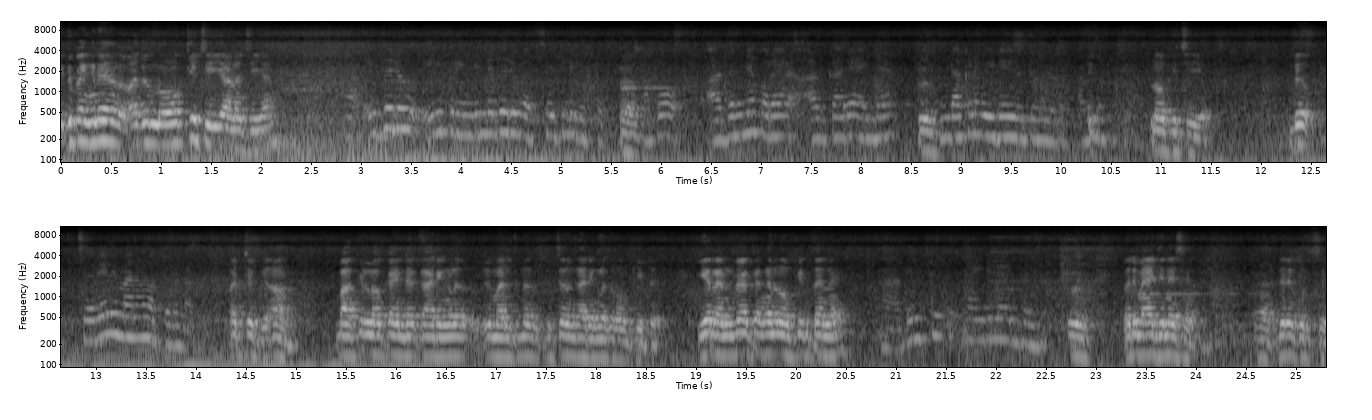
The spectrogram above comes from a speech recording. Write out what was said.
ഇതിപ്പോ എങ്ങനെ അത് നോക്കി ചെയ്യാണോ ചെയ്യാൻ ഇതൊരു ഈ പ്രിന്റിന്റെ ഒരു വെബ്സൈറ്റിൽ കിട്ടും. അപ്പോ അതന്നെ കുറേ ആൾക്കാരെ അതിന്റെ. ഉണ്ടാക്കുന്ന വീഡിയോ യൂട്യൂബിലുണ്ട് നോക്കി ചെയ്യും. ഇത് ചെറിയ വിമാനങ്ങൾ ഒറ്റയ്ക്ക് ആ. ബാക്കിയുള്ളതൊക്കെ അതിന്റെ കാര്യങ്ങൾ വിമാനത്തിന്റെ പിക്ചറും കാര്യങ്ങളൊക്കെ നോക്കിയിട്ട്. ഈ റൺവേ ഒക്കെ അങ്ങനെ നോക്കിയിട്ട് തന്നെ? ഒരു ഇമാജിനേഷൻ ഇതിനെ കുറിച്ച്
